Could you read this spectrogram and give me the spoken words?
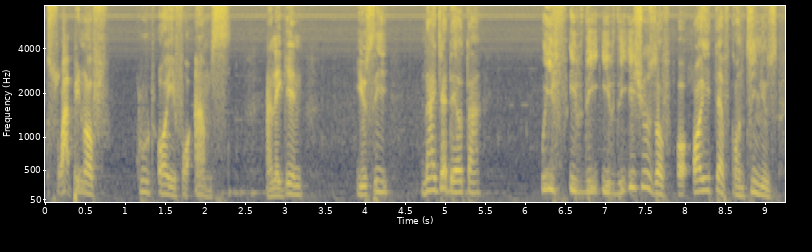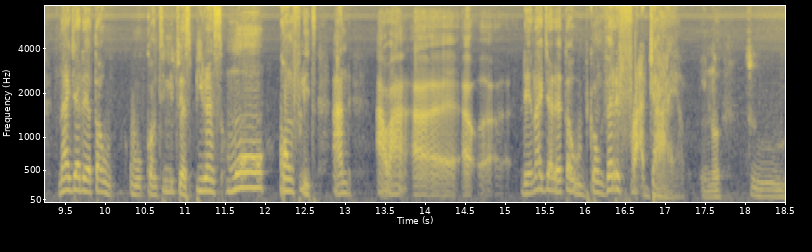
swapping of crude oil for arms. And again, you see, Niger Delta, if if the if the issues of o- oil theft continues, Niger Delta will, will continue to experience more conflict, and our uh, uh, uh, the Niger Delta will become very fragile. You know, to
